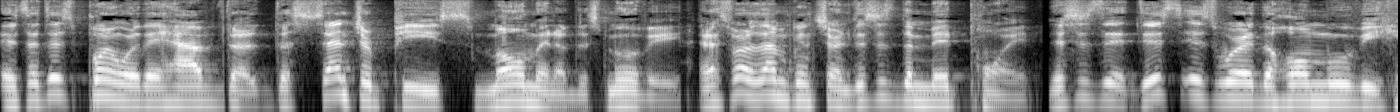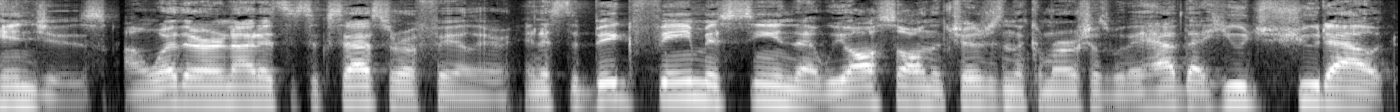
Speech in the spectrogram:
it's at this point where they have the the centerpiece moment of this movie. And as far as I'm concerned, this is the midpoint. This is it. This is where the whole movie hinges on whether or not it's a success or a failure. And it's the big famous scene that we all saw in the trailers and the commercials where they have that huge shootout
